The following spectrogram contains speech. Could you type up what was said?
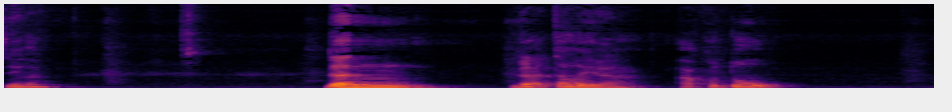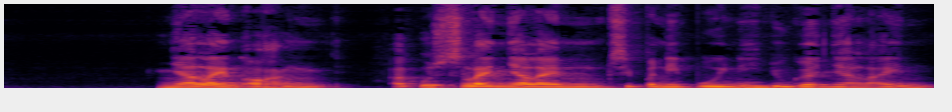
ya kan? Dan nggak tahu ya aku tuh nyalain orang aku selain nyalain si penipu ini juga nyalain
